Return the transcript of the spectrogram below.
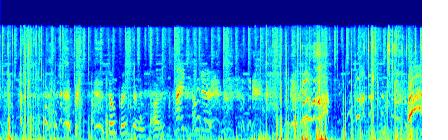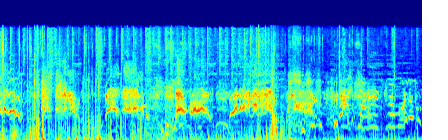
Don't break it, retard. Brayden, come get it! That hurts no more, no more.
